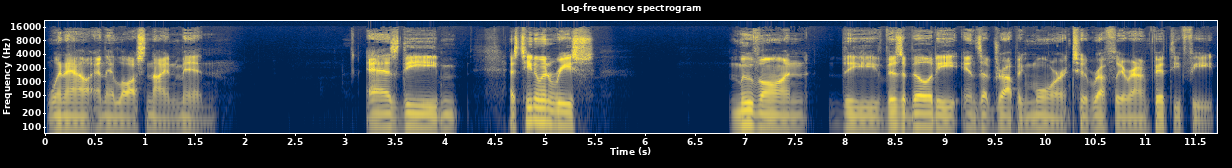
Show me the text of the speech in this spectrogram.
went out and they lost nine men. As the as Tino and Reese move on, the visibility ends up dropping more to roughly around 50 feet.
